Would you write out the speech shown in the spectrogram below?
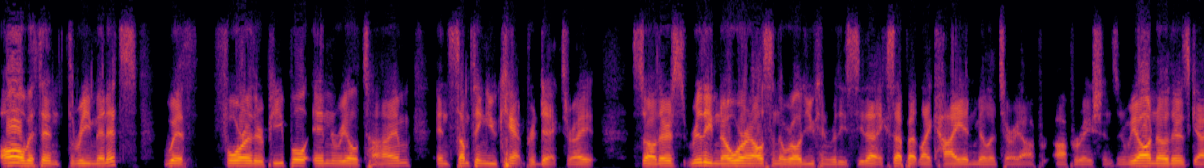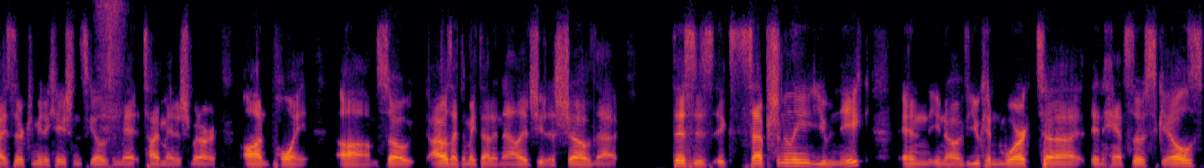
all within three minutes with four other people in real time and something you can't predict, right? So there's really nowhere else in the world you can really see that except at like high-end military op- operations. And we all know those guys; their communication skills and time management are on point. Um, so I always like to make that analogy to show that this is exceptionally unique and you know if you can work to enhance those skills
